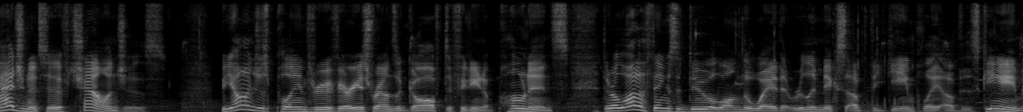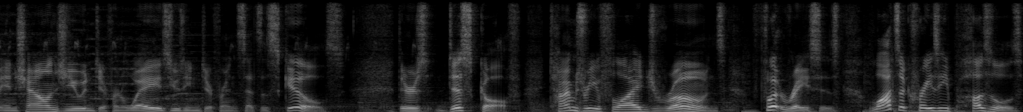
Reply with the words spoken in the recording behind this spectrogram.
Imaginative challenges. Beyond just playing through various rounds of golf, defeating opponents, there are a lot of things to do along the way that really mix up the gameplay of this game and challenge you in different ways using different sets of skills. There's disc golf, times where you fly drones, foot races, lots of crazy puzzles.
